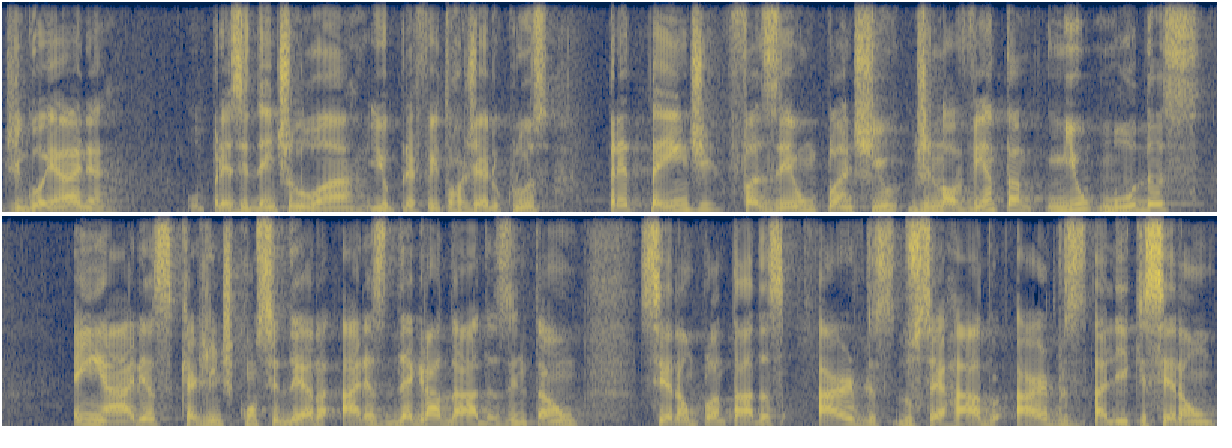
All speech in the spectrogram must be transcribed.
de Goiânia, o presidente Luan e o prefeito Rogério Cruz pretende fazer um plantio de 90 mil mudas em áreas que a gente considera áreas degradadas. Então, serão plantadas árvores do cerrado, árvores ali que serão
